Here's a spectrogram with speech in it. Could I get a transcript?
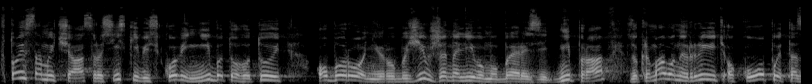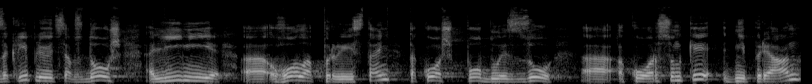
В той самий час російські військові нібито готують оборонні рубежі вже на лівому березі Дніпра. Зокрема, вони риють окопи та закріплюються вздовж лінії е, Гола Пристань, також поблизу е, Корсунки, Дніпрян,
